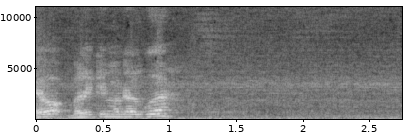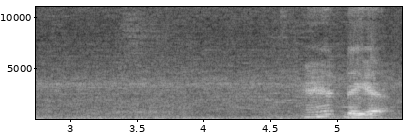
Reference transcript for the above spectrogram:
Ayo balikin modal gua. Eh deh ya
